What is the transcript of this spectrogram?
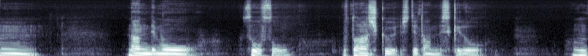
うん。なんでもうそうそうおとなしくしてたんですけど。ほん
